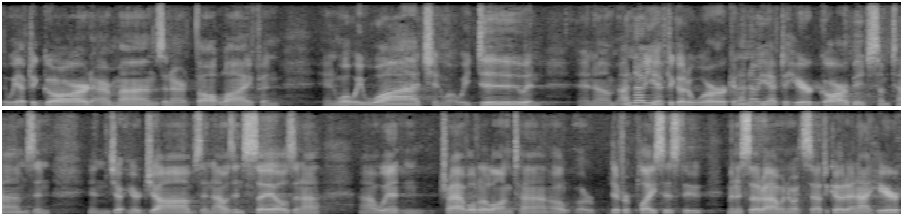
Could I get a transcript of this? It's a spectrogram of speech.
that we have to guard our minds and our thought life and, and what we watch and what we do. And, and um, I know you have to go to work, and I know you have to hear garbage sometimes in, in your jobs. And I was in sales, and I, I went and traveled a long time, or different places through Minnesota, Iowa, North, South Dakota, and I hear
